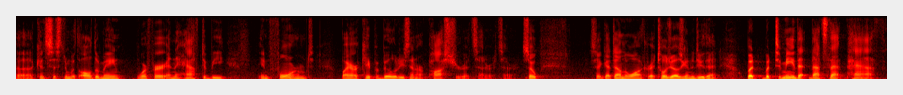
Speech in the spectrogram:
uh, consistent with all domain warfare, and they have to be informed by our capabilities and our posture, et cetera, et cetera. So, so I got down the wonker. I told you I was going to do that. But, but to me, that, that's that path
